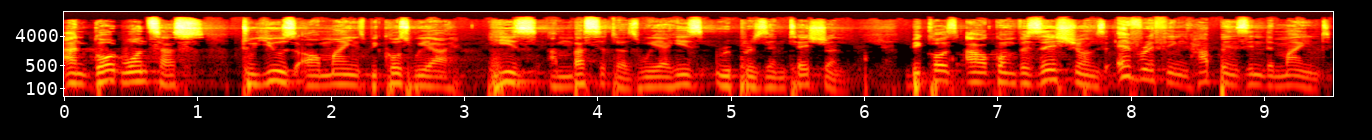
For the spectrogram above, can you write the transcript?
And God wants us to use our minds because we are His ambassadors, we are His representation because our conversations, everything happens in the mind.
